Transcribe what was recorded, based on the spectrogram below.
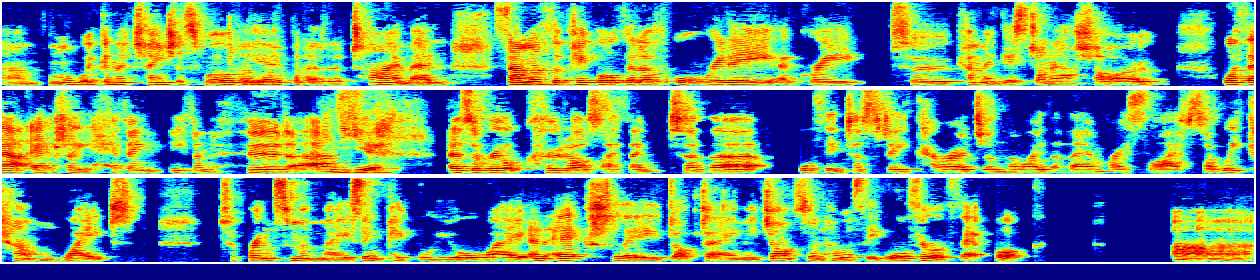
um, the more we're going to change this world a Yeah. little bit at a time. And some of the people that have already agreed to come and guest on our show without actually having even heard us Yeah. is a real kudos, I think, to the authenticity, courage, and the way that they embrace life. So we can't wait to bring some amazing people your way. And actually, Dr. Amy Johnson, who is the author of that book, uh,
